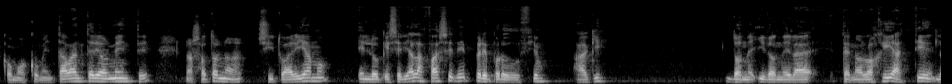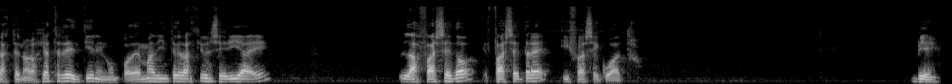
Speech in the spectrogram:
Como os comentaba anteriormente, nosotros nos situaríamos en lo que sería la fase de preproducción, aquí, donde, y donde las tecnologías, las tecnologías 3D tienen un poder más de integración sería la fase 2, fase 3 y fase 4. Bien,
